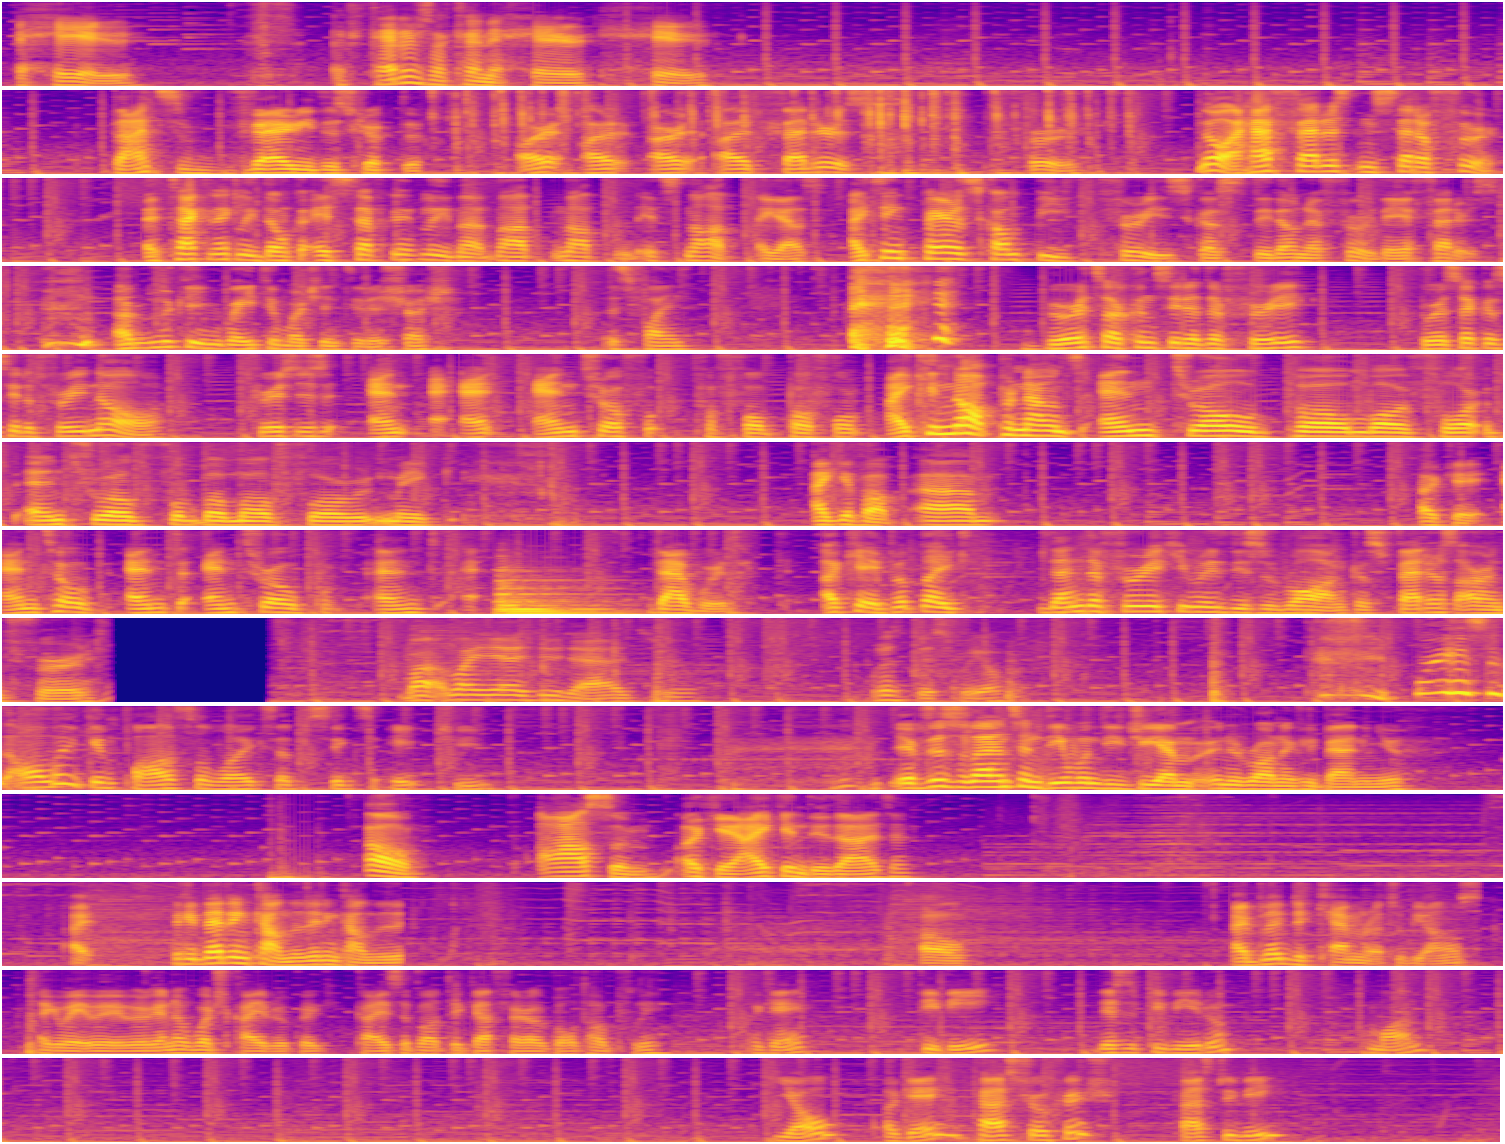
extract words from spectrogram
A hair. Uh, feathers are kind of hair. Hair. That's very descriptive. Are, are, are, are feathers fur? No, I have feathers instead of fur. It technically don't. It's technically not not not. It's not. I guess. I think parrots can't be furries because they don't have fur. They have feathers. I'm looking way too much into this. Shush. It's fine. Birds are considered a furry. Birds are considered furry. No. First is an an anthropomorph. I cannot pronounce anthropomorph anthropomorphic. I give up. Um. Okay, anthrop, ant, anthrop, and that word. Okay, but like, then the furry community is wrong because feathers aren't fur. Why, why did I do that? What is this wheel? Why is it all like impossible except 6 8G? If this lands in D1DG, I'm unironically banning you. Oh. Awesome. Okay, I can do that. I Okay, that didn't count, that didn't count. Oh. I blame the camera, to be honest. Okay, wait, wait, we're gonna watch Kai real quick. Kai's about to get Feral Gold, hopefully. Okay. PB. This is PB room. Come on. Yo, okay, past Jokefish, past PB.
